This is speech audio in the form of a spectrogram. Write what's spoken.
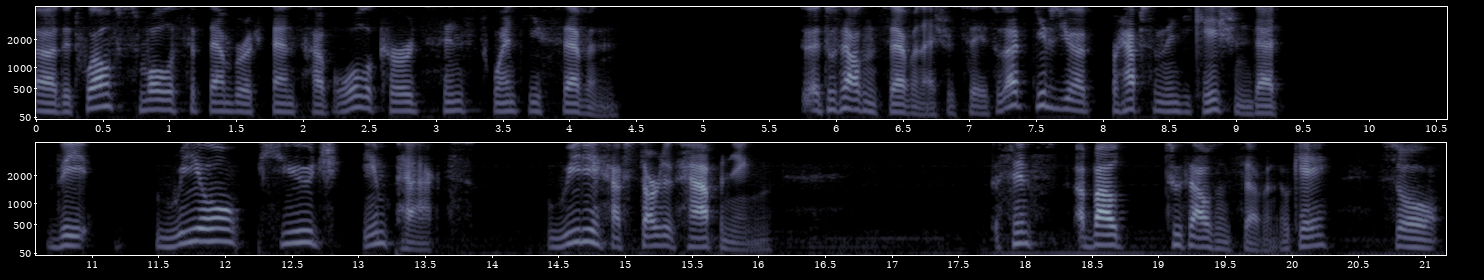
uh, the 12 smallest September extents have all occurred since 27, uh, 2007, I should say. So that gives you a, perhaps an indication that the real huge impacts really have started happening since about 2007, okay? So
